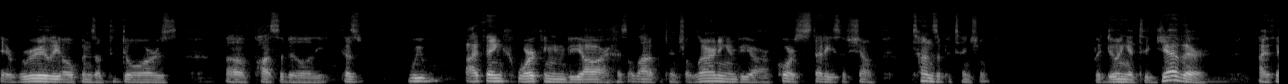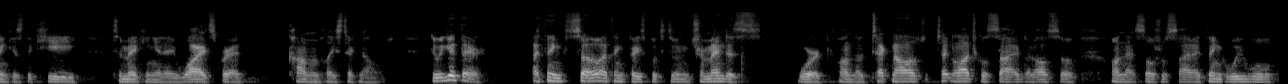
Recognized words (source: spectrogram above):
it really opens up the doors of possibility because we I think working in VR has a lot of potential. Learning in VR, of course, studies have shown tons of potential. But doing it together, I think, is the key to making it a widespread, commonplace technology. Do we get there? I think so. I think Facebook's doing tremendous work on the technology technological side, but also on that social side. I think we will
